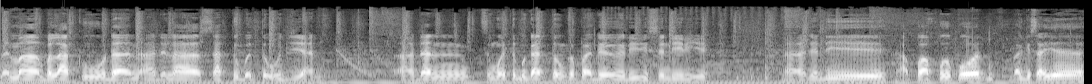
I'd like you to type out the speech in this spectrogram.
memang berlaku dan adalah satu bentuk ujian Ha, dan semua itu bergantung kepada diri sendiri. Ha, jadi apa-apa pun bagi saya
